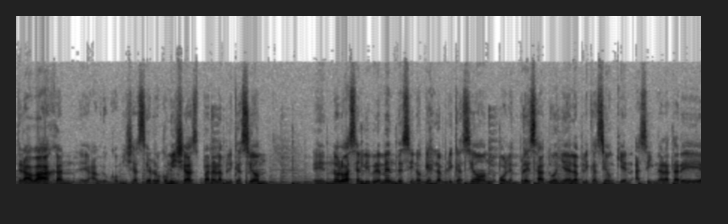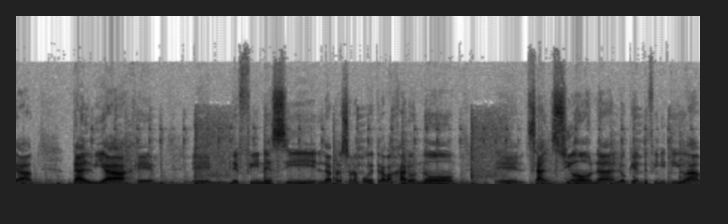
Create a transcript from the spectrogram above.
trabajan, eh, abro comillas, cierro comillas, para la aplicación, no lo hacen libremente, sino que es la aplicación o la empresa dueña de la aplicación quien asigna la tarea, da el viaje, Em, define si la persona puede trabajar o no, eh, sanciona lo que en definitiva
